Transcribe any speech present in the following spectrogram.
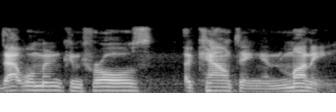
that woman controls accounting and money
